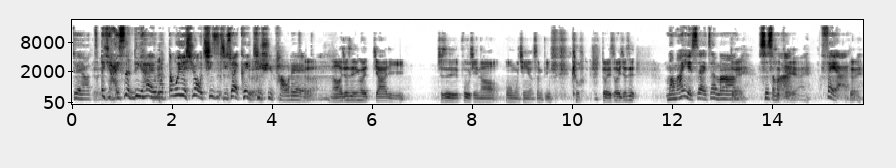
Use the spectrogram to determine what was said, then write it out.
对啊，而且还是很厉害。我当我也希望我七十几岁可以继续跑嘞。对啊，然后就是因为家里就是父亲，然后我母亲有生病，对，所以就是妈妈也是癌症吗？对，是什么癌？肺癌。肺癌。对，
